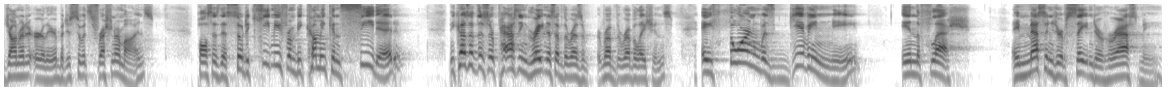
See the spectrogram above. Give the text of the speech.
John read it earlier, but just so it's fresh in our minds, Paul says this So to keep me from becoming conceited, because of the surpassing greatness of the, res- of the revelations, a thorn was giving me in the flesh, a messenger of Satan to harass me,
